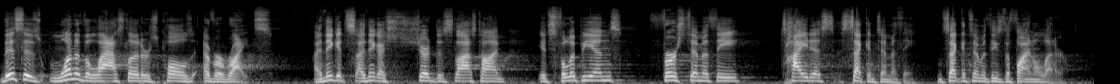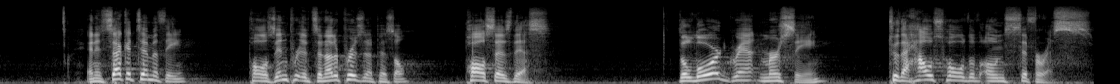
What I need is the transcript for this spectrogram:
this is one of the last letters Paul ever writes. I think it's I think I shared this last time. It's Philippians, 1 Timothy, Titus, 2 Timothy. And 2 Timothy is the final letter. And in 2 Timothy, Paul's in it's another prison epistle. Paul says this: "The Lord grant mercy to the household of Onesiphorus."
